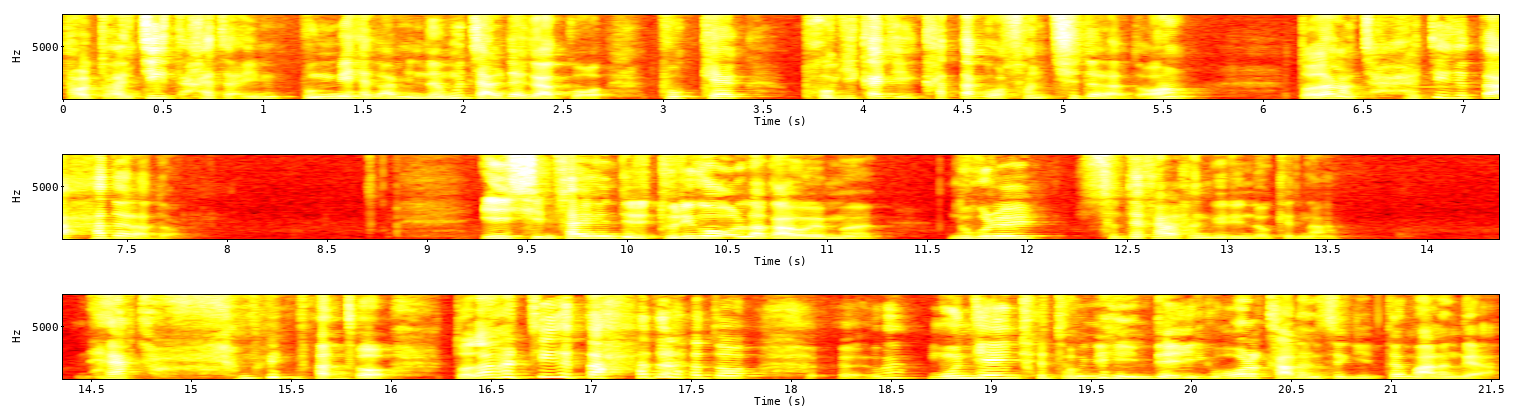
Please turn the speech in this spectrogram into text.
더안 찍다 하자 북미 회담이 너무 잘 돼갖고 북핵 포기까지 갔다고 손치더라도 도장을 잘 찍었다 하더라도 이 심사위원들이 둘이고 올라가면 누구를 선택할 확률이 높겠나? 내가 아무리 봐도 도장을 찍었다 하더라도 어, 문재인 대통령인데 이거 올 가능성이 더 많은 거야.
